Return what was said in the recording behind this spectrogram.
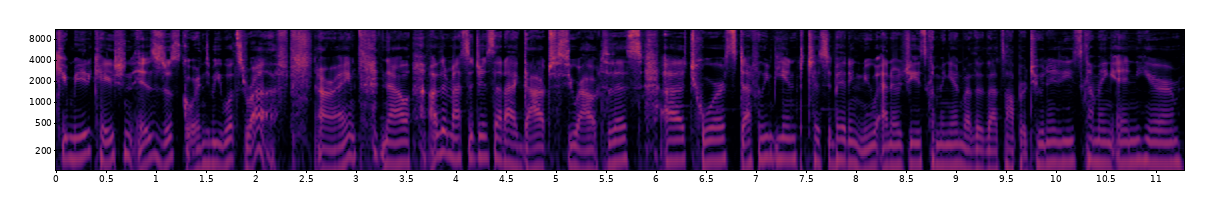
communication is just going to be what's rough. All right. Now, other messages that I got throughout this uh, Taurus definitely be anticipating new energies coming in, whether that's opportunities coming in here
